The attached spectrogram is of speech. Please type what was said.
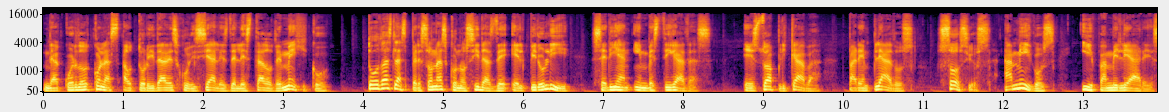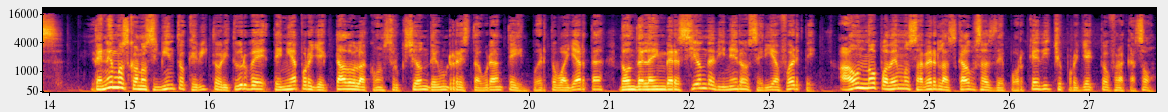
De acuerdo con las autoridades judiciales del Estado de México, todas las personas conocidas de El Pirulí serían investigadas. Esto aplicaba para empleados, socios, amigos y familiares. Tenemos conocimiento que Víctor Iturbe tenía proyectado la construcción de un restaurante en Puerto Vallarta donde la inversión de dinero sería fuerte. Aún no podemos saber las causas de por qué dicho proyecto fracasó.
